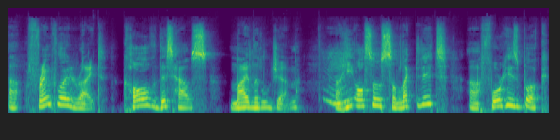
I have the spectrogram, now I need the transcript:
Uh, Frank Lloyd Wright called this house My Little Gem. Uh, he also selected it uh, for his book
